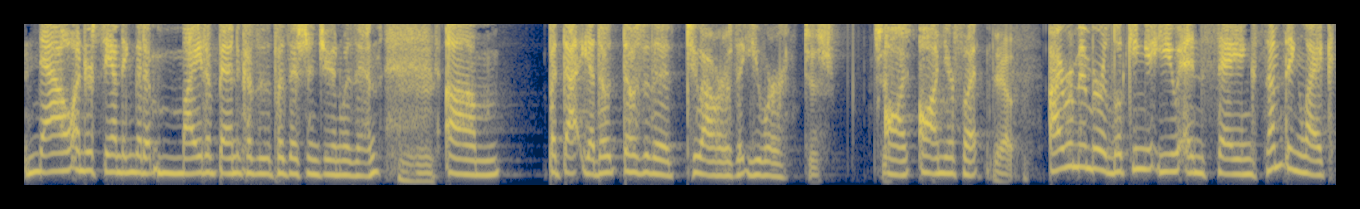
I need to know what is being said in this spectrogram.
Now understanding that it might have been because of the position June was in. Mm-hmm. Um, but that, yeah, those, those are the two hours that you were Just, on, on your foot. yeah. I remember looking at you and saying something like,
